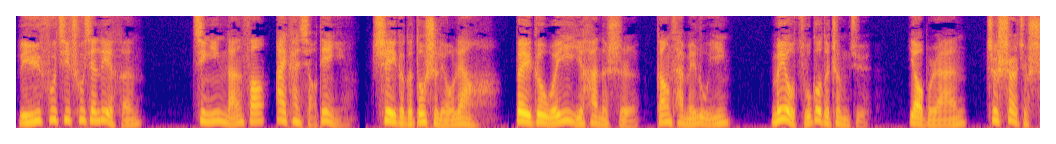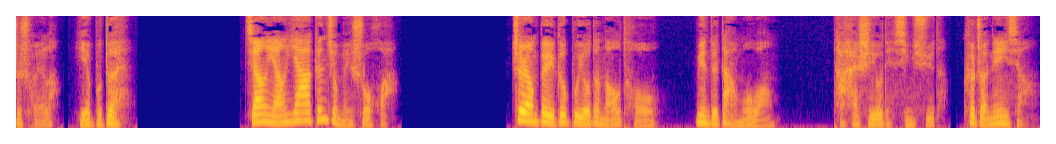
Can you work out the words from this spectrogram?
鲤鱼夫妻出现裂痕，竟因男方爱看小电影。这个个都是流量啊！贝哥唯一遗憾的是刚才没录音，没有足够的证据，要不然这事儿就实锤了。也不对，江阳压根就没说话，这让贝哥不由得挠头。面对大魔王，他还是有点心虚的。可转念一想，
